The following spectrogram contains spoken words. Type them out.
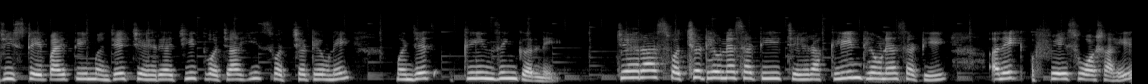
जी स्टेप आहे ती म्हणजे चेहऱ्याची त्वचा ही स्वच्छ ठेवणे म्हणजेच क्लिन्झिंग करणे. चेहरा स्वच्छ ठेवण्यासाठी चेहरा क्लीन ठेवण्यासाठी अनेक फेस वॉश आहे.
